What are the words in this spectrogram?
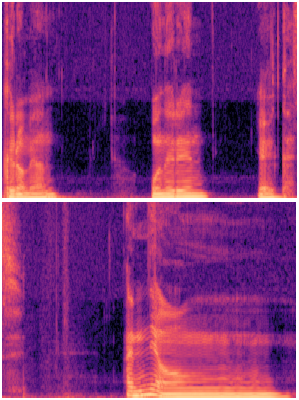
그러면 오늘은 여기까지. 안녕.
